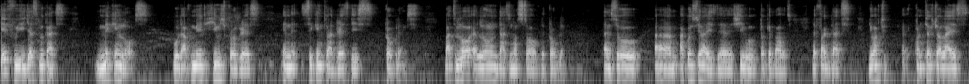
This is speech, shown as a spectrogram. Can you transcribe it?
If we just look at making laws, we would have made huge progress in seeking to address these problems. But law alone does not solve the problem. And so um, Akosua is there. She will talk about the fact that you have to uh, contextualize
